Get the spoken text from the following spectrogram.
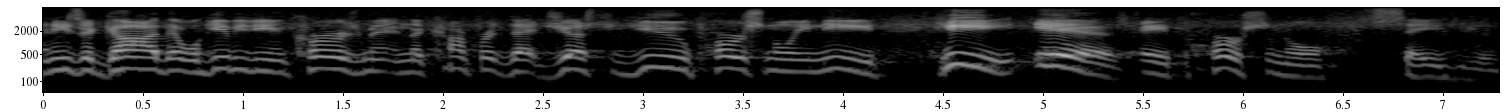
And He's a God that will give you the encouragement and the comfort that just you personally need. He is a personal Savior.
